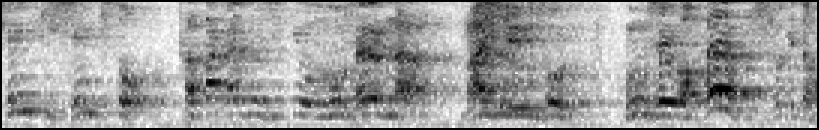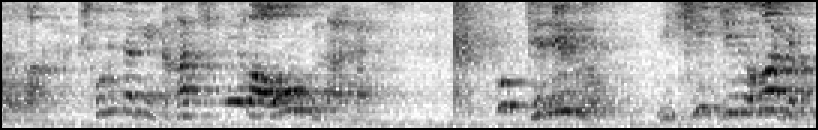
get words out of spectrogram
戦機戦機と戦いの時期を申されるなら毎度言う通りこの際は早く仕掛けた方がそれだけ勝ち目は多くなります打って出るの一日伸ばせば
